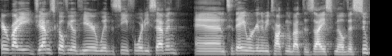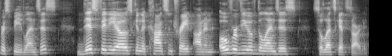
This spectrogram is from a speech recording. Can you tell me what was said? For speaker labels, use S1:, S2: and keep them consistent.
S1: Hey everybody, Jem Schofield here with the C47 and today we're going to be talking about the Zeiss Milvus Super Speed lenses. This video is going to concentrate on an overview of the lenses, so let's get started.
